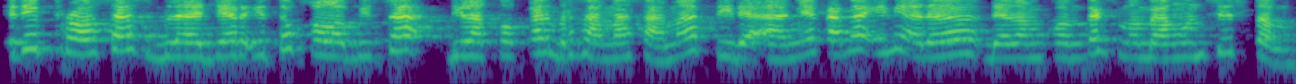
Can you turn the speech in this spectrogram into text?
Jadi proses belajar itu kalau bisa dilakukan bersama-sama tidak hanya karena ini adalah dalam konteks membangun sistem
